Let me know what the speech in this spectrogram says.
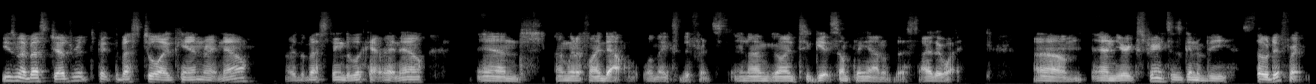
use my best judgment to pick the best tool I can right now or the best thing to look at right now and I'm going to find out what makes a difference and I'm going to get something out of this either way. Um, and your experience is going to be so different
